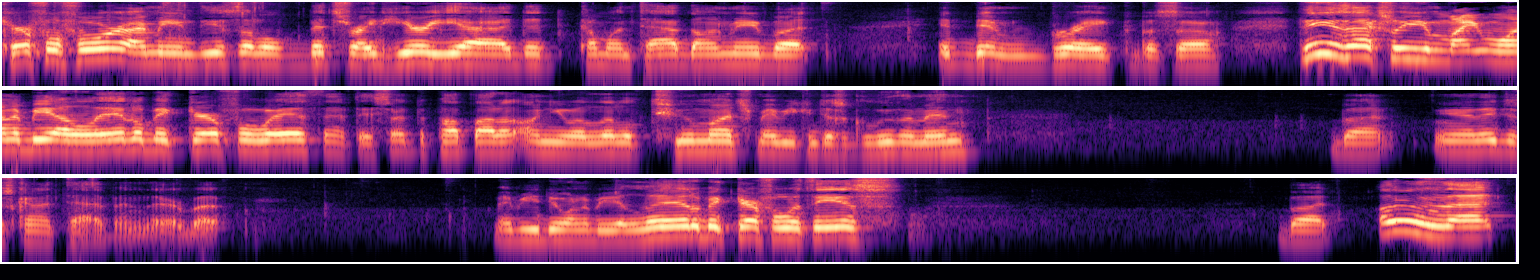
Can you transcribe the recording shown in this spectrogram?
careful for. I mean, these little bits right here, yeah, it did come untabbed on me, but it didn't break. But so these actually you might want to be a little bit careful with. And if they start to pop out on you a little too much, maybe you can just glue them in. But yeah, they just kind of tab in there. But maybe you do want to be a little bit careful with these. But other than that,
